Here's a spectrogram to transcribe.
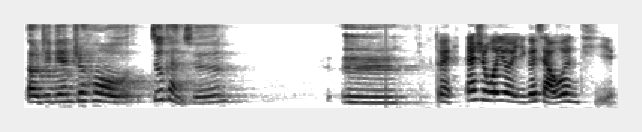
到这边之后就感觉，嗯，对。但是我有一个小问题，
